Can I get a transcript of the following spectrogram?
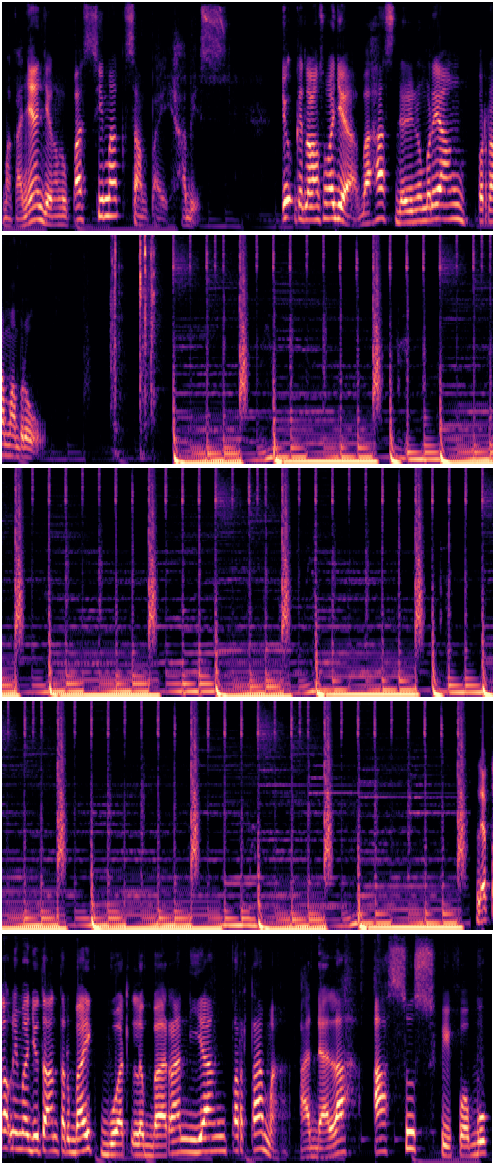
Makanya jangan lupa simak sampai habis. Yuk kita langsung aja bahas dari nomor yang pertama bro. Laptop 5 jutaan terbaik buat lebaran yang pertama adalah Asus VivoBook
